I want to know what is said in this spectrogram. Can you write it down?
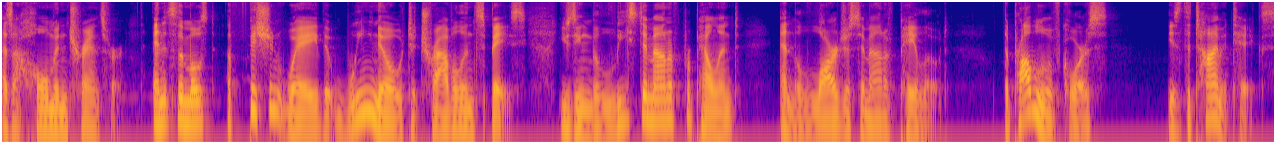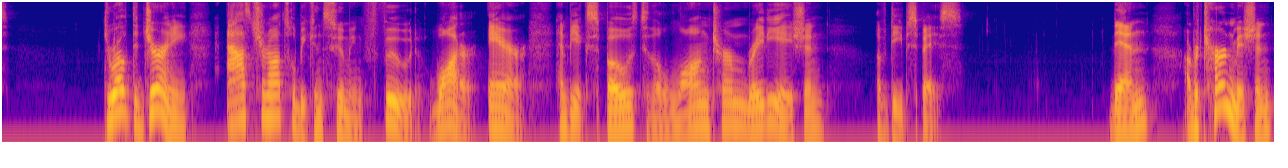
as a Hohmann transfer, and it's the most efficient way that we know to travel in space using the least amount of propellant and the largest amount of payload. The problem, of course, is the time it takes. Throughout the journey, astronauts will be consuming food, water, air, and be exposed to the long term radiation of deep space. Then, a return mission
